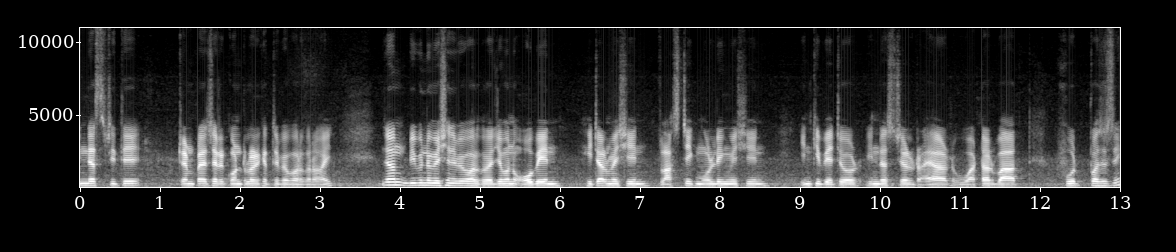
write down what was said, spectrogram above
ইন্ডাস্ট্রিতে টেম্পারেচার কন্ট্রোলারের ক্ষেত্রে ব্যবহার করা হয়। যেমন বিভিন্ন মেশিনে ব্যবহার করা হয়, যেমন oven heater machine plastic moulding machine incubator industrial dryer water bath food processing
